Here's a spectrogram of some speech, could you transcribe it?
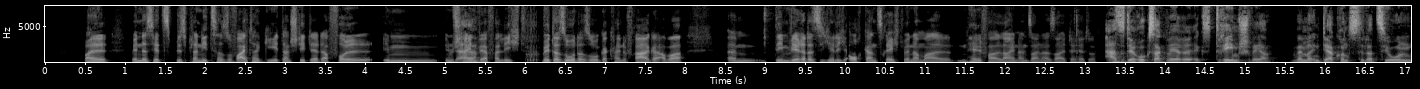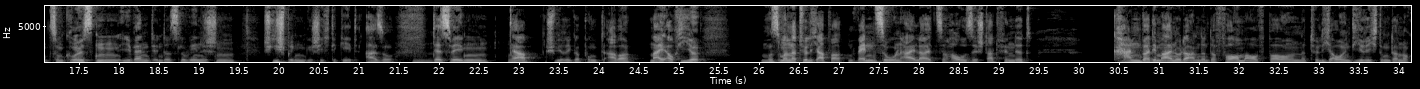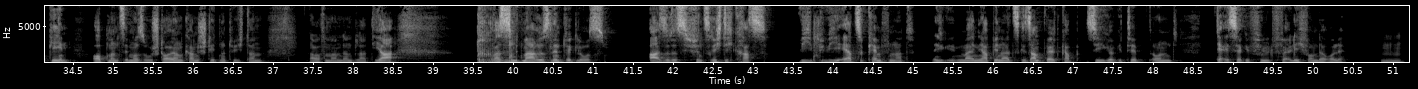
Weil wenn das jetzt bis Planitza so weitergeht, dann steht er da voll im, im ja. Scheinwerferlicht. Wird er so oder so, gar keine Frage, aber ähm, dem wäre das sicherlich auch ganz recht, wenn er mal einen Helfer allein an seiner Seite hätte. Also der Rucksack wäre extrem schwer, wenn man in der Konstellation zum größten Event in der slowenischen Skispringen-Geschichte geht. Also mhm. deswegen, ja, schwieriger Punkt. Aber Mai, auch hier muss man natürlich abwarten. Wenn so ein Highlight zu Hause stattfindet, kann bei dem einen oder anderen der Formaufbau natürlich auch in die Richtung dann noch gehen. Ob man es immer so steuern kann, steht natürlich dann auf dem anderen Blatt. Ja, was ist mit Marius Lindwig los? Also das, ich finde es richtig krass, wie, wie er zu kämpfen hat. Ich meine, ich habe ihn als Gesamtweltcup-Sieger getippt und der ist ja gefühlt völlig von der Rolle. Mhm.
